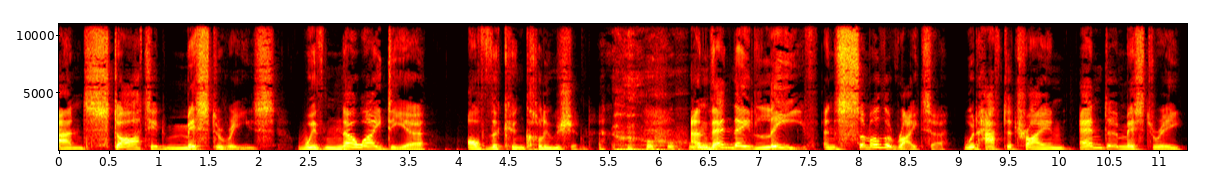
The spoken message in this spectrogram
and started mysteries with no idea of the conclusion. and then they'd leave, and some other writer would have to try and end a mystery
